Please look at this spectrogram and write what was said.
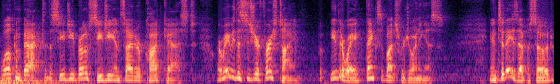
Welcome back to the CG Bros CG Insider podcast. Or maybe this is your first time. But either way, thanks so much for joining us. In today's episode,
